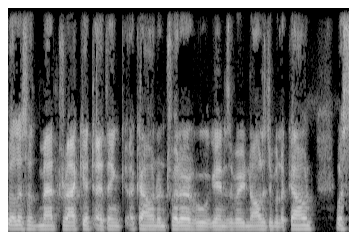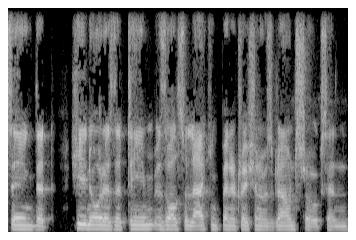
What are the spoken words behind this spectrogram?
Willis with Matt Rackett, I think account on Twitter, who again is a very knowledgeable account, was saying that he noticed that Thiem is also lacking penetration of his ground strokes, and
